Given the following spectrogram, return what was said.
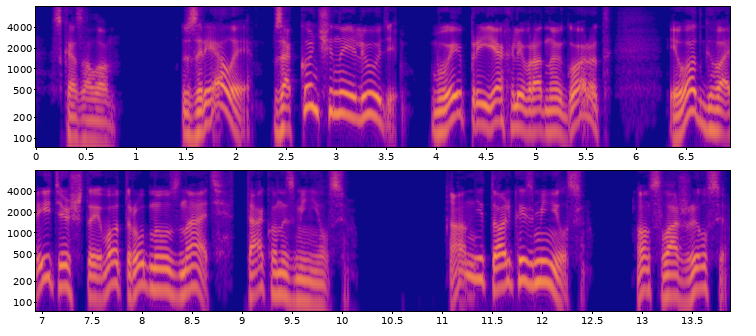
— сказал он. «Зрелые, законченные люди. Вы приехали в родной город, и вот говорите, что его трудно узнать. Так он изменился». Он не только изменился. Он сложился,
